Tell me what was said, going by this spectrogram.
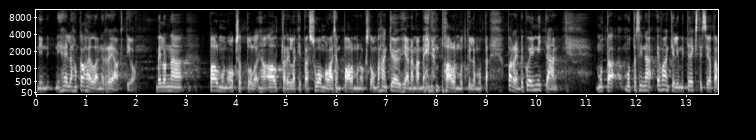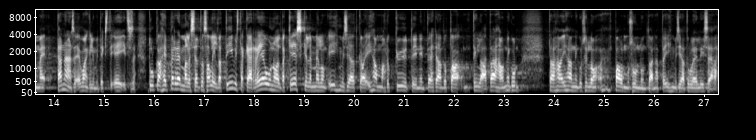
niin, niin heillä on kahdenlainen reaktio. Meillä on nämä palmun oksat tuolla ihan alttarillakin, tai suomalaisen palmun oksat. On vähän köyhiä nämä meidän palmut kyllä, mutta parempi kuin ei mitään. Mutta, mutta siinä evankeliumitekstissä, jota me tänään se evankeliumiteksti ei itse asiassa, tulkaa he peremmälle sieltä salilta, tiivistäkää reunoilta keskelle, meillä on ihmisiä, jotka ei ihan mahdu kyytiin, niin tehdään tota tilaa. Tämähän on, niin kuin, tämähän on ihan niin kuin silloin palmusunnuntaina, että ihmisiä tulee lisää.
